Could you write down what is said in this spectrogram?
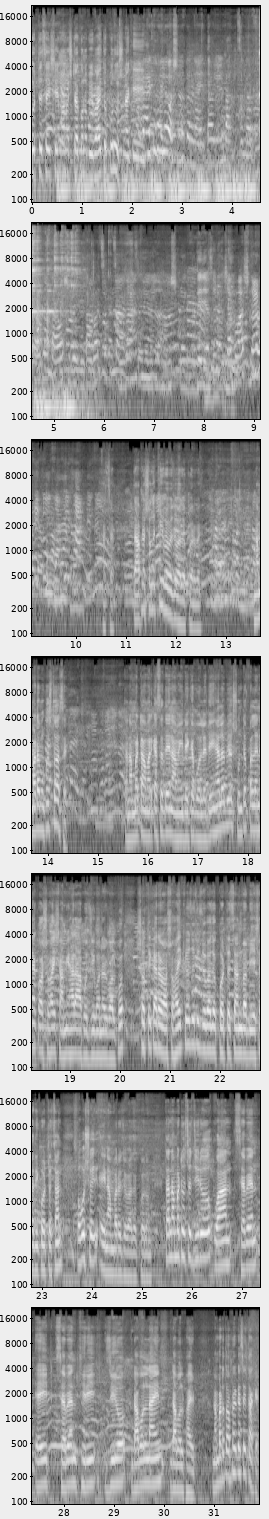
করতে চাই সেই মানুষটা কোনো বিবাহিত পুরুষ নাকি? আচ্ছা তা আপনার সঙ্গে কীভাবে যোগাযোগ করবে? নাম্বারটা মুখস্থ আছে? তা নাম্বারটা আমার কাছে দেন, আমি দেখে বলে দিই। হ্যালো বিয়া শুনতে পারলেন এক অসহায় স্বামীহারা আপদ জীবনের গল্প। সত্যিকারের অসহায়, কেউ যদি যোগাযোগ করতে চান বা বিয়ে শাদী করতে চান, অবশ্যই এই নাম্বারে যোগাযোগ করুন। তার নাম্বারটা হচ্ছে zero one seven eight seven three zero double nine double five. নাম্বারটা তো আপনার কাছেই থাকে।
